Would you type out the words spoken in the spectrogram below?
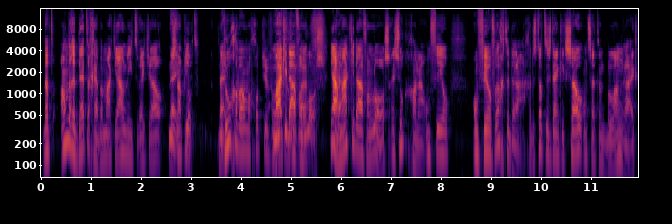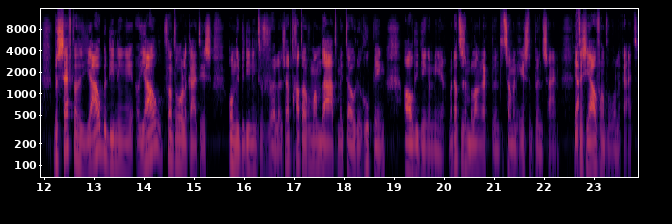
dat andere 30 hebben maakt jou niet, weet je wel, Nee, snap je? klopt. Nee. Doe gewoon wat God je voor Maak je daarvan los. Ja, maak je daarvan los en zoek er gewoon naar om veel, om veel vrucht te dragen. Dus dat is denk ik zo ontzettend belangrijk. Besef dat het jouw bediening, jouw verantwoordelijkheid is om die bediening te vervullen. Dus we hebben het gehad over mandaat, methode, roeping, al die dingen meer. Maar dat is een belangrijk punt. Het zou mijn eerste punt zijn. Ja. Het is jouw verantwoordelijkheid.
